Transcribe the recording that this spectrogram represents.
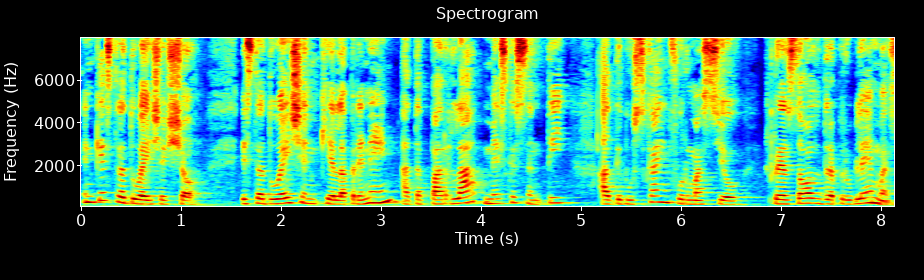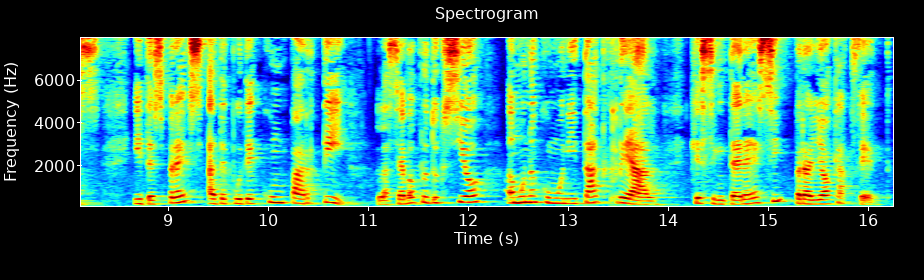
En què es tradueix això? Es tradueix en que l'aprenent ha de parlar més que sentir, ha de buscar informació, resoldre problemes i després ha de poder compartir la seva producció amb una comunitat real que s'interessi per allò que ha fet.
